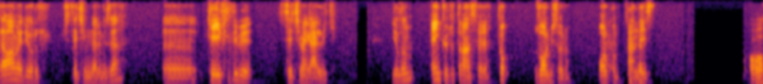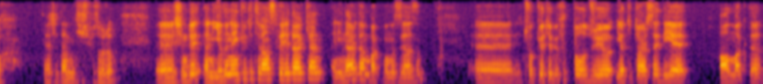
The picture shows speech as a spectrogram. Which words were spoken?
devam ediyoruz seçimlerimize. E, keyifli bir seçime geldik. Yılın en kötü transferi. Çok zor bir soru. Orkun sendeyiz. Oh gerçekten müthiş bir soru. Ee, şimdi hani yılın en kötü transferi derken hani nereden bakmamız lazım? Ee, çok kötü bir futbolcuyu ya tutarsa diye almak da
